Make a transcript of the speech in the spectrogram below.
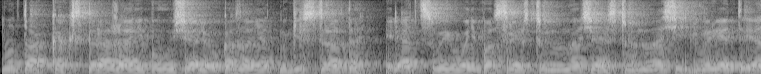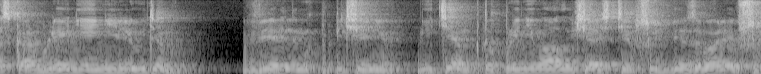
Но так как сторожа не получали указания от магистрата или от своего непосредственного начальства наносить вред и оскорбления ни людям, вверенным их попечению, ни тем, кто принимал участие в судьбе заболевших,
